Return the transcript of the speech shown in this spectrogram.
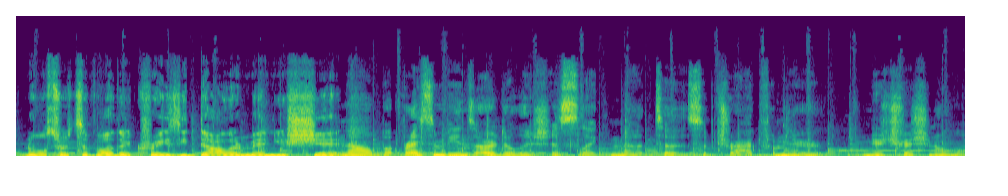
and all sorts of other crazy dollar menu shit. No, but rice and beans are delicious. Like not to subtract from their nutritional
